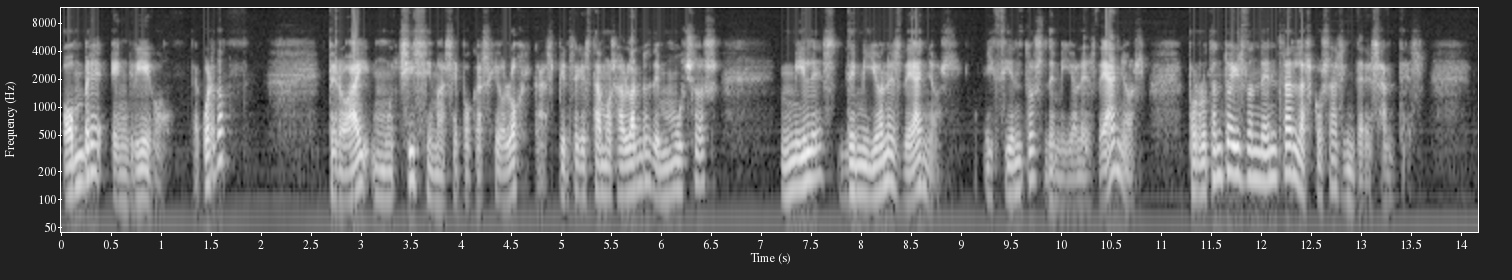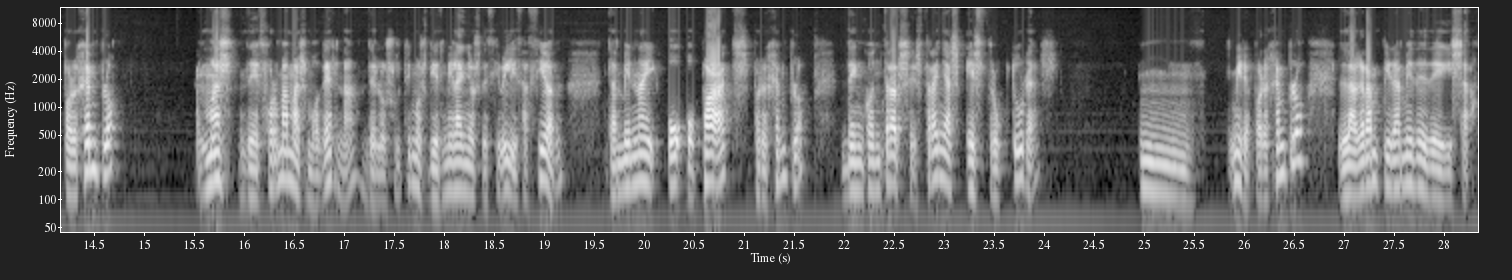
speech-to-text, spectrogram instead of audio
hombre en griego, ¿de acuerdo? Pero hay muchísimas épocas geológicas. Piense que estamos hablando de muchos miles de millones de años y cientos de millones de años. Por lo tanto, ahí es donde entran las cosas interesantes. Por ejemplo, más de forma más moderna, de los últimos 10.000 años de civilización, también hay o parts, por ejemplo, de encontrarse extrañas estructuras. Mm, mire, por ejemplo, la Gran Pirámide de Giza.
